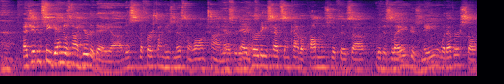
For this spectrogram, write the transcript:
As you can see, Daniel's not here today. Uh, this is the first time he's missed in a long time. Yes, I, it I is. heard he's had some kind of a problems with his uh, with his leg, his knee, whatever. So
